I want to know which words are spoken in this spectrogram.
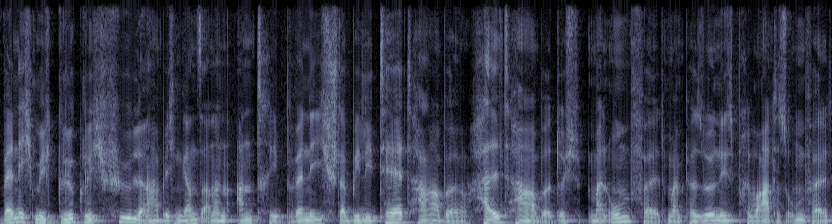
wenn ich mich glücklich fühle, habe ich einen ganz anderen Antrieb. Wenn ich Stabilität habe, Halt habe durch mein Umfeld, mein persönliches, privates Umfeld,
